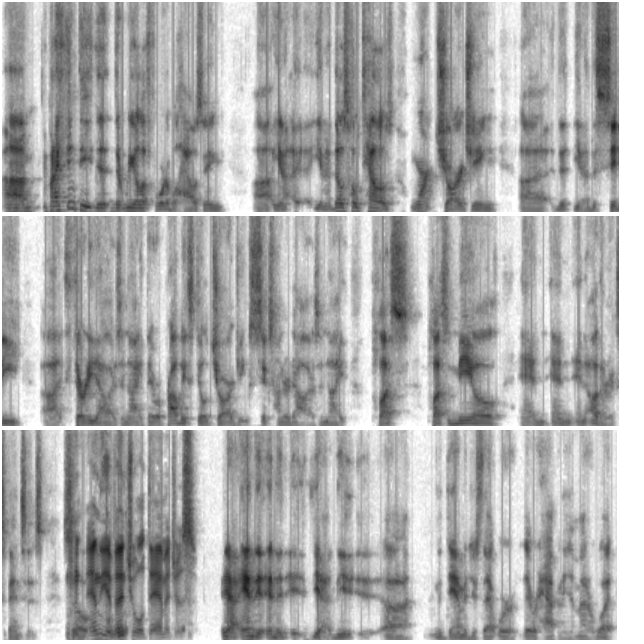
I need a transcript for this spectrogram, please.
um, but I think the, the the real affordable housing, uh, you know, uh, you know, those hotels weren't charging uh, the you know the city uh, thirty dollars a night. They were probably still charging six hundred dollars a night plus plus meal and and and other expenses. So and the eventual damages. yeah, and the and the yeah the uh, the damages that were they were happening no matter what.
